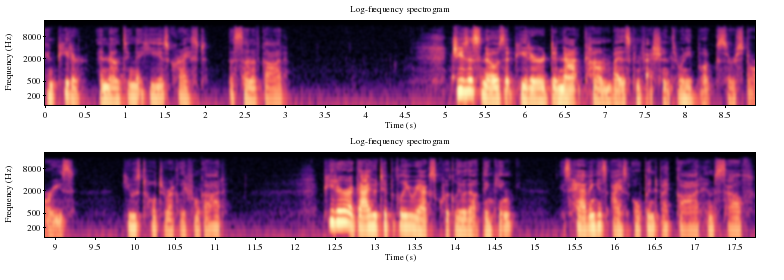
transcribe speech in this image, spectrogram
And Peter announcing that he is Christ, the Son of God. Jesus knows that Peter did not come by this confession through any books or stories. He was told directly from God. Peter, a guy who typically reacts quickly without thinking, is having his eyes opened by God himself.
